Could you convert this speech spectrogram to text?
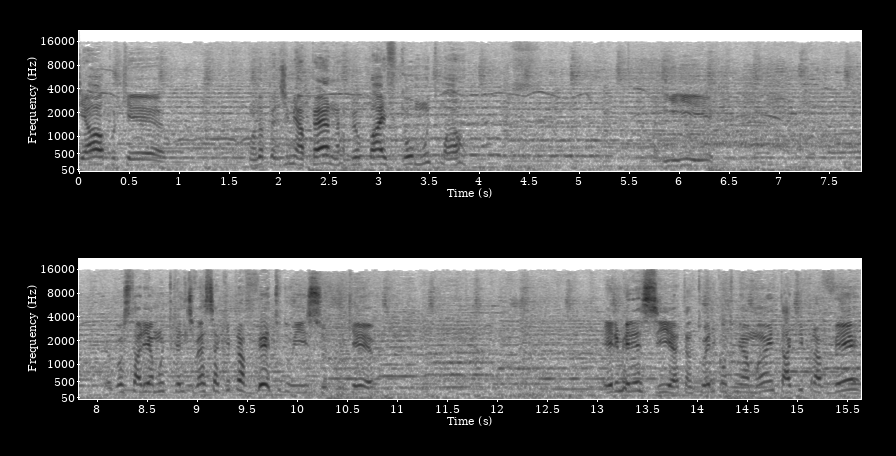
Especial porque quando eu perdi minha perna, meu pai ficou muito mal. E eu gostaria muito que ele estivesse aqui para ver tudo isso, porque ele merecia, tanto ele quanto minha mãe, tá aqui para ver né,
